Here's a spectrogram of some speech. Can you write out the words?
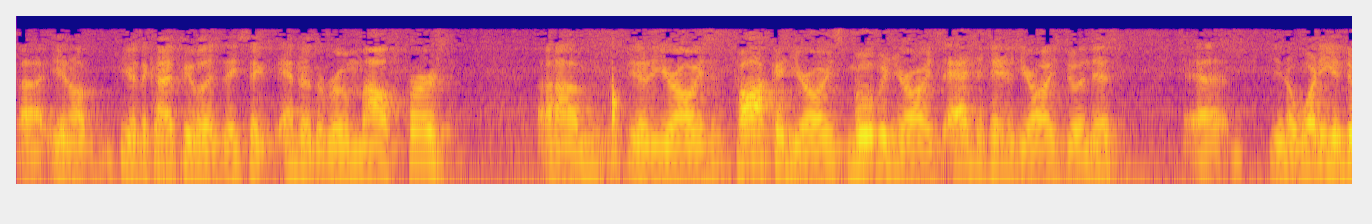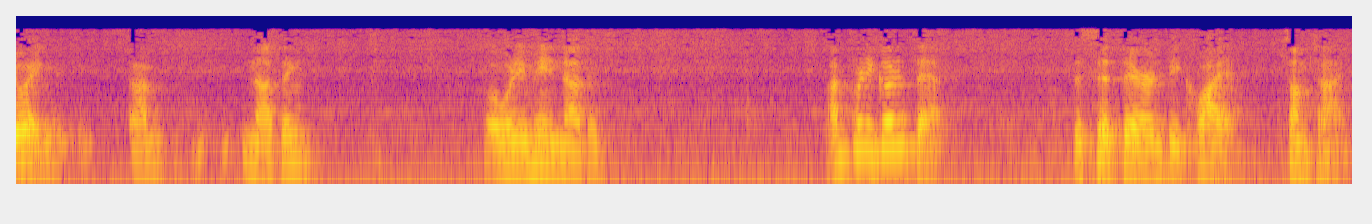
uh, you know, you're the kind of people that they say enter the room mouth first, um, you know, you're always talking, you're always moving, you're always agitated, you're always doing this. Uh, you know, what are you doing? I'm nothing. Well, what do you mean nothing? I'm pretty good at that. To sit there and be quiet sometimes.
